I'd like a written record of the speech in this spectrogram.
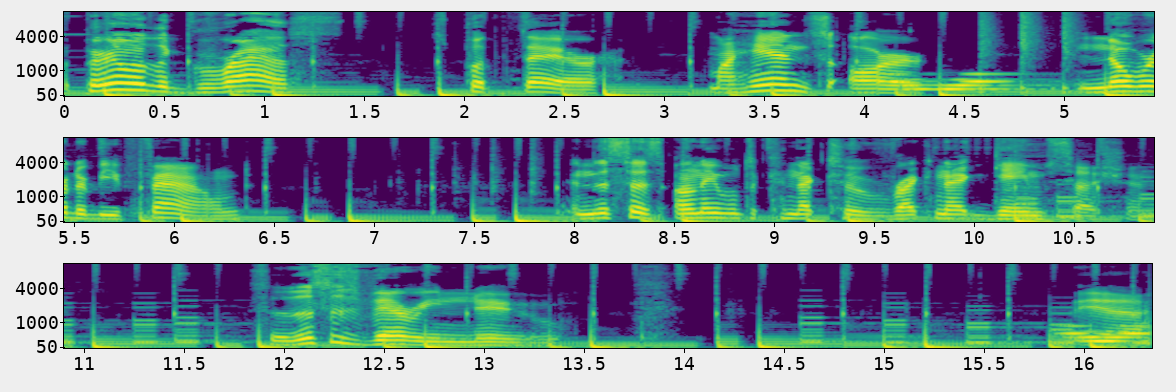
Apparently, the grass is put there. My hands are nowhere to be found. And this says unable to connect to RecNet game session. So this is very new. Yeah.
